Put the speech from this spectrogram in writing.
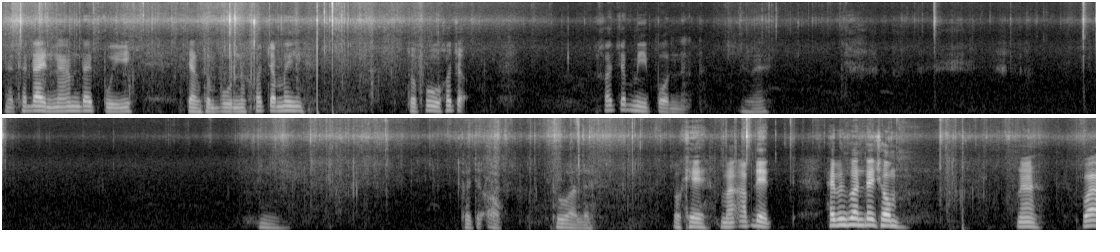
เนี่ยถ้าได้น้ำได้ปุ๋ยอย่างสมบูรณ์นะเขาจะไม่ตัวผู้เขาจะเขาจะมีปนอะเห็นไหมก็จะออกทั่วเลย โอเค มาอัปเดตให้เพื่อนๆได้ชมนะว่า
